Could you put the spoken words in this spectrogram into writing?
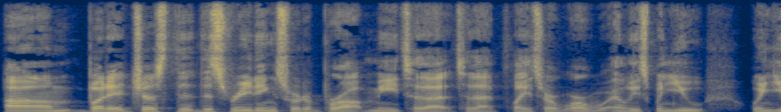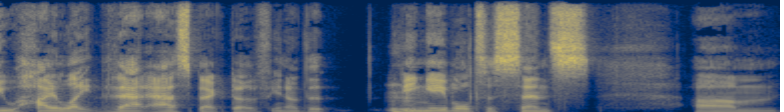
um, but it just th- this reading sort of brought me to that to that place, or or at least when you when you highlight that aspect of you know the Mhm. being able to sense um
